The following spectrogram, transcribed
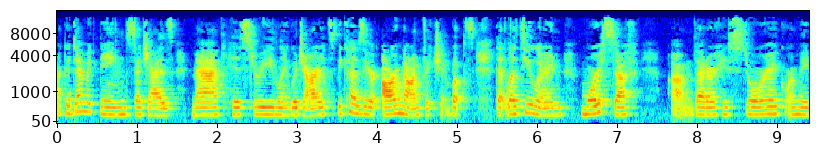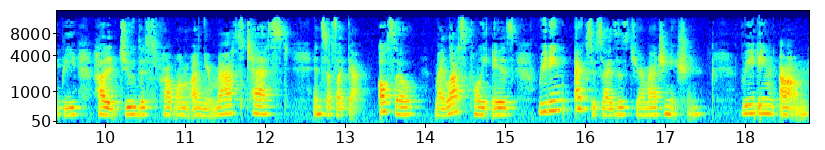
Academic things such as math, history, language arts, because there are nonfiction books that lets you learn more stuff um, that are historic or maybe how to do this problem on your math test and stuff like that. Also, my last point is reading exercises your imagination. Reading um,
